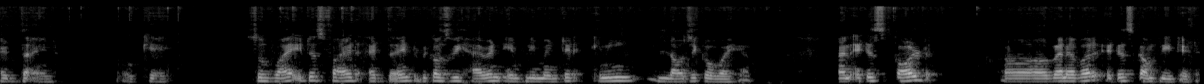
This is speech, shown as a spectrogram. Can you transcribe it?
at the end. Okay. So why it is fired at the end? Because we haven't implemented any logic over here. And it is called uh, whenever it is completed.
